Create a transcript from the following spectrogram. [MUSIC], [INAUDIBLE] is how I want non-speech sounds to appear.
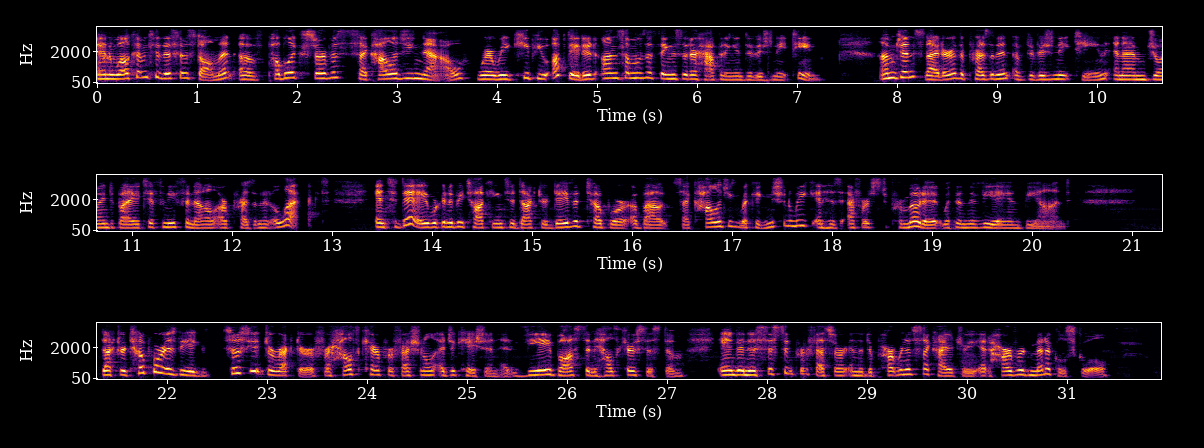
and welcome to this installment of Public Service Psychology Now, where we keep you updated on some of the things that are happening in Division 18. I'm Jen Snyder, the president of Division 18, and I'm joined by Tiffany Fennell, our president-elect. And today we're going to be talking to Dr. David Topor about Psychology Recognition Week and his efforts to promote it within the VA and beyond. Dr. Topor is the Associate Director for Healthcare Professional Education at VA Boston Healthcare System and an Assistant Professor in the Department of Psychiatry at Harvard Medical School,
